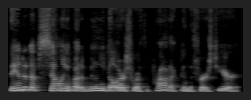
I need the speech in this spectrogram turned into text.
They ended up selling about a million dollars worth of product in the first year.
